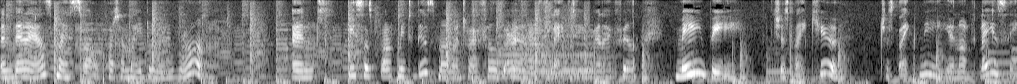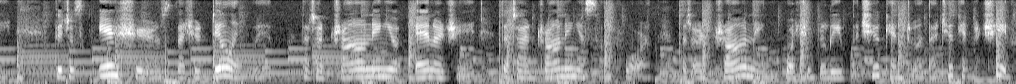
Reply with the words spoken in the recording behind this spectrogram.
And then I ask myself, what am I doing wrong? And this has brought me to this moment where I feel very reflective and I feel maybe just like you, just like me, you're not lazy. They're just issues that you're dealing with that are drowning your energy, that are drowning your self worth, that are drowning what you believe that you can do and that you can achieve.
